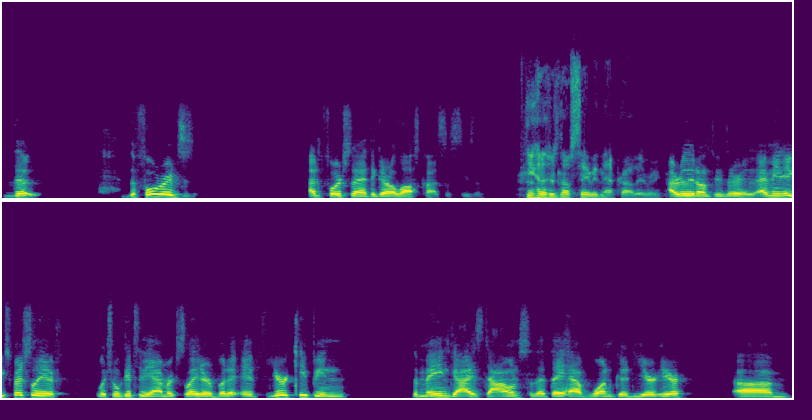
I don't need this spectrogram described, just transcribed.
the the forwards, unfortunately, I think are a lost cause this season. Yeah, there's no saving that, probably, right? I really don't think there is. I mean, especially if, which we'll get to the Amerks later, but if you're keeping the main guys down so that they have one good year here, um,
